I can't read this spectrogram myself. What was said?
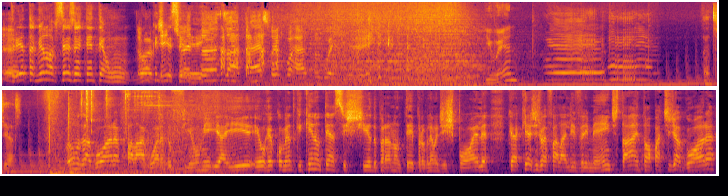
Treta 1981. Nunca esquecerei. 28 anos atrás foi empurrado pelo Gordirro. You in? That's yes. Vamos agora falar agora do filme e aí eu recomendo que quem não tenha assistido para não ter problema de spoiler, porque aqui a gente vai falar livremente, tá? Então a partir de agora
